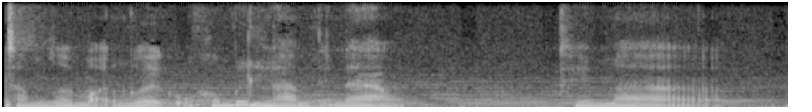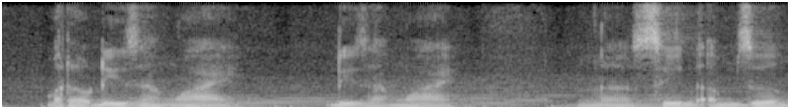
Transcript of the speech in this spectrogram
Xong rồi mọi người cũng không biết làm thế nào. Thế mà bắt đầu đi ra ngoài, đi ra ngoài uh, xin âm dương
